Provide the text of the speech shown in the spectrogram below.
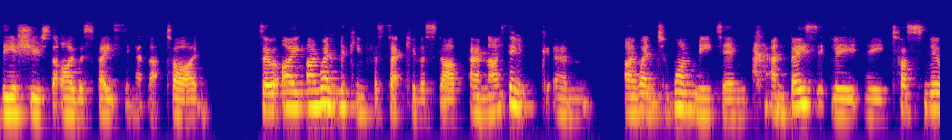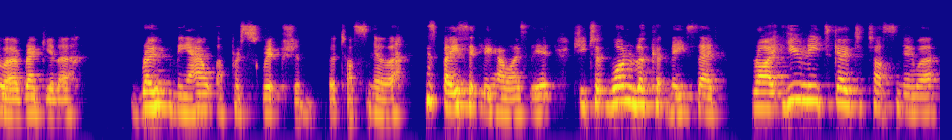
the issues that I was facing at that time. So I, I went looking for secular stuff, and I think um, I went to one meeting, and basically a Tusnua regular wrote me out a prescription for Tusnua. Is basically how I see it. She took one look at me, said, "Right, you need to go to Tusnua."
